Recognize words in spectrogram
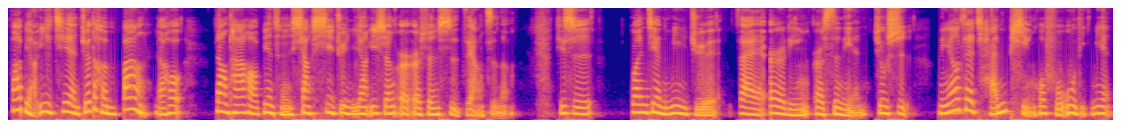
发表意见，觉得很棒，然后让它哈变成像细菌一样一生二，二生四这样子呢？其实关键的秘诀在二零二四年就是。你要在产品或服务里面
